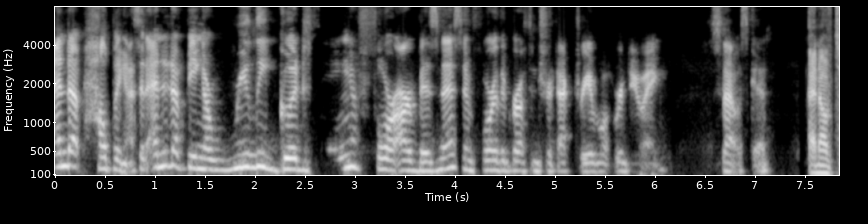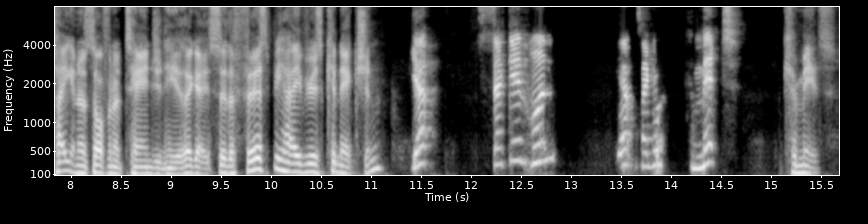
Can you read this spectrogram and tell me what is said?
end up helping us. It ended up being a really good thing for our business and for the growth and trajectory of what we're doing. So that was good and I've taken us off on a tangent here. Okay, so the first behavior is connection. Yep. Second one. Yep. Second one, commit. Commit.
